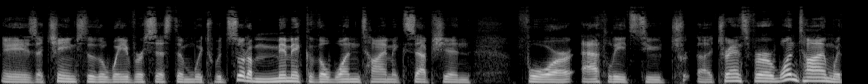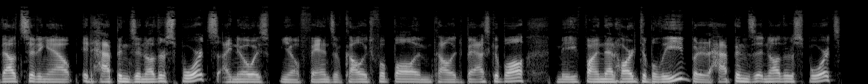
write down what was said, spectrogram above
is a change to the waiver system, which would sort of mimic the one time exception for athletes to tr- uh, transfer one time without sitting out. It happens in other sports. I know as, you know, fans of college football and college basketball may find that hard to believe, but it happens in other sports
